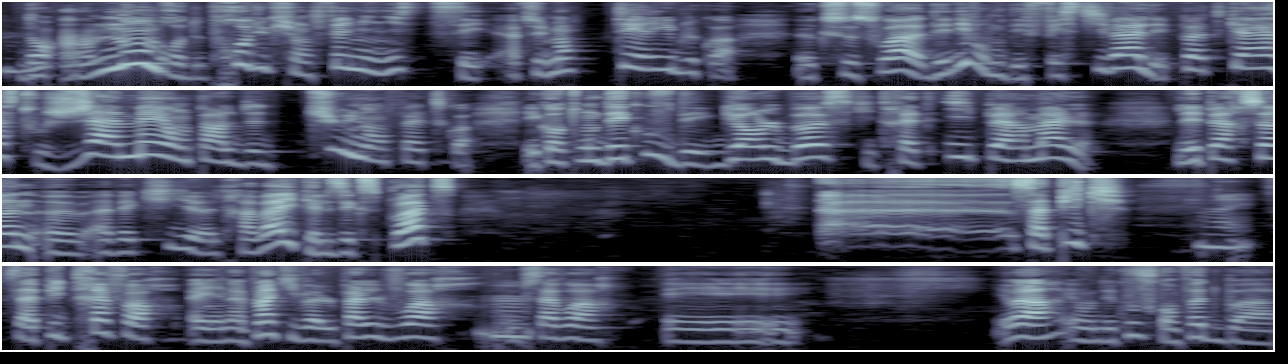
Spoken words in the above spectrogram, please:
dans un nombre de productions féministes, c'est absolument terrible, quoi. Euh, que ce soit des livres ou des festivals, des podcasts, où jamais on parle de thunes, en fait, quoi. Et quand on découvre des girl boss qui traitent hyper mal les personnes euh, avec qui elles travaillent, qu'elles exploitent, euh, ça pique. Ouais. Ça pique très fort. Et il y en a plein qui veulent pas le voir ou Mm. le savoir. Et, et voilà. Et on découvre qu'en fait, bah,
